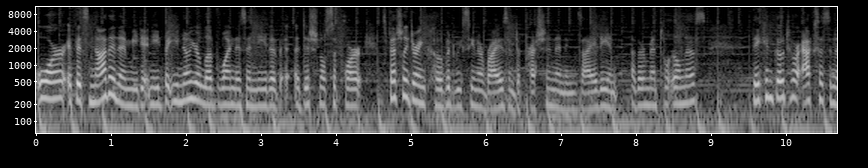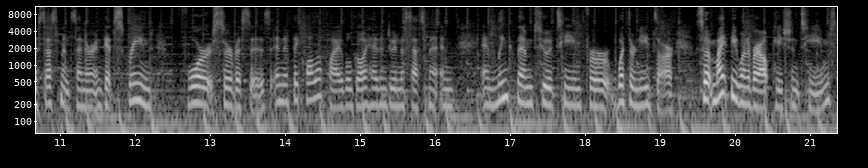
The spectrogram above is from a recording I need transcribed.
or if it's not an immediate need, but you know your loved one is in need of additional support, especially during COVID, we've seen a rise in depression and anxiety and other mental illness, they can go to our Access and Assessment Center and get screened for services. And if they qualify, we'll go ahead and do an assessment and, and link them to a team for what their needs are. So it might be one of our outpatient teams,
